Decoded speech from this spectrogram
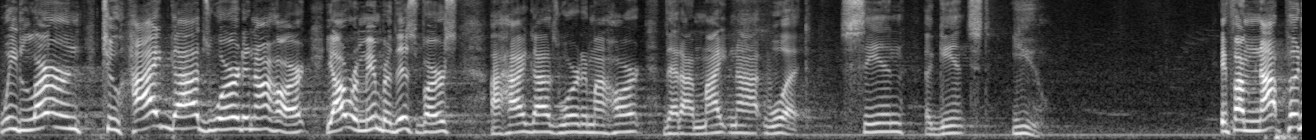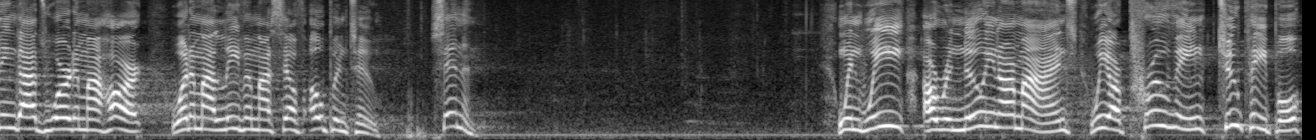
We learn to hide God's word in our heart. Y'all remember this verse I hide God's word in my heart that I might not what? Sin against you. If I'm not putting God's word in my heart, what am I leaving myself open to? Sinning. When we are renewing our minds, we are proving to people,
